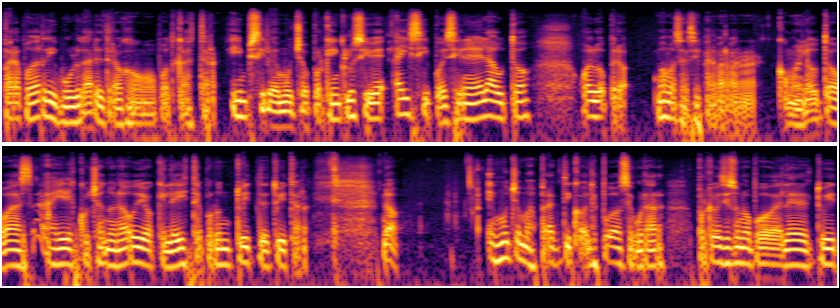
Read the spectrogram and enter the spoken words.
para poder divulgar el trabajo como podcaster. Y sirve mucho porque inclusive ahí sí puedes ir en el auto o algo, pero vamos a decir, para, para, para, como en el auto vas a ir escuchando un audio que leíste por un tweet de Twitter. No, es mucho más práctico, les puedo asegurar, porque a veces uno puede leer el tweet,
